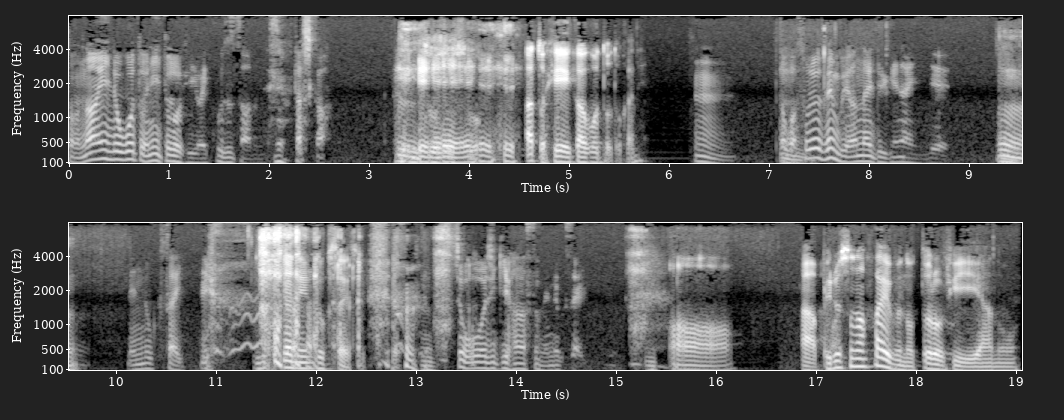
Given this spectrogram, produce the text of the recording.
その難易度ごとにトロフィーが一個ずつあるんですよ、確か。へあと、陛下ごととかね。うん。だからそれを全部やんないといけないんで、ー。うん。めんどくさいっていう、めっちゃめんどくさいです 正直話すとめんどくさい。あー。あ、ペルソナ5のトロフィー、あの、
